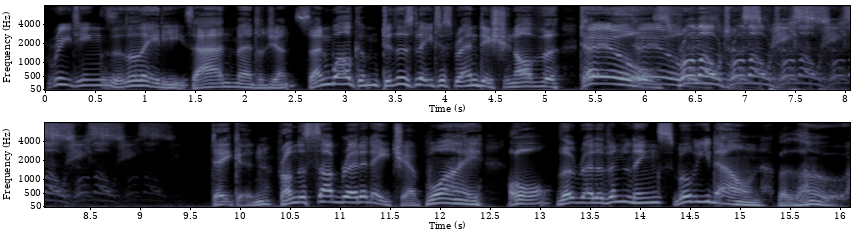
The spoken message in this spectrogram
Greetings, ladies and gents, and welcome to this latest rendition of Tales, Tales from Outer Space. Taken from the subreddit HFY. All the relevant links will be down below.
